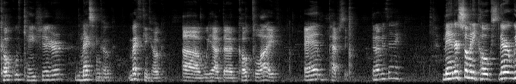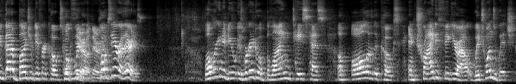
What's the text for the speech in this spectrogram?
Coke with cane sugar, Mexican Coke. Mexican Coke. Uh, we have the Coke Life, and Pepsi. Did I miss any? Man, there's so many Cokes. There, we've got a bunch of different Cokes. Coke What Zero, gonna- there we Coke go. Zero, there it is. What we're gonna do is we're gonna do a blind taste test of all of the Cokes and try to figure out which one's which.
